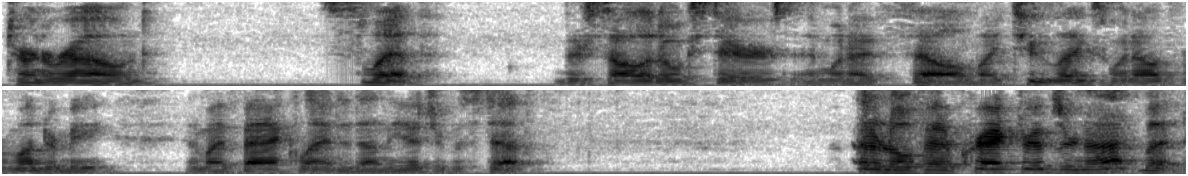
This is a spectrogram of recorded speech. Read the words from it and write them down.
turn around, slip. They're solid oak stairs, and when I fell, my two legs went out from under me, and my back landed on the edge of a step. I don't know if I have cracked ribs or not, but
